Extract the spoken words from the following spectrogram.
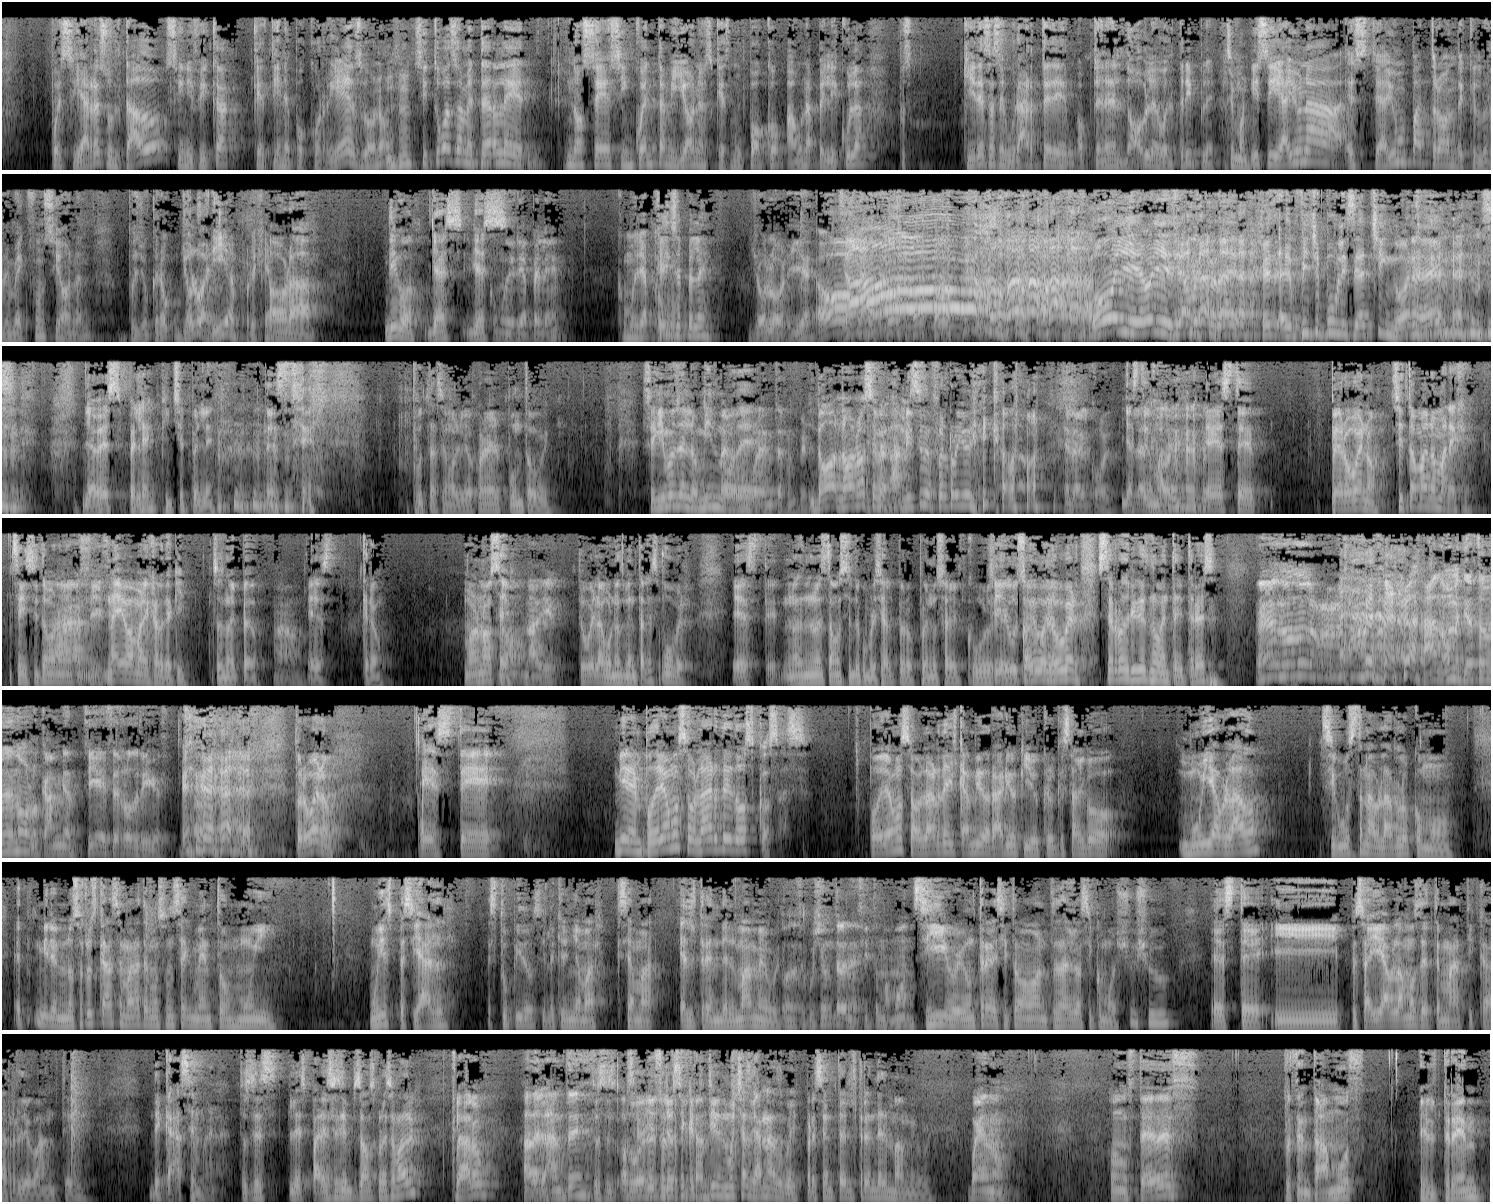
pues si ha resultado, significa que tiene poco riesgo, ¿no? Si tú vas a meterle, no sé, 50 millones, que es muy poco, a una película, pues quieres asegurarte de obtener el doble o el triple. Simón. Y si hay una, este, hay un patrón de que los remakes funcionan, pues yo creo, yo lo haría, por ejemplo. Ahora, digo, ya es, ya es. Como diría Pelé. Como diría, ¿qué dice Pelé? Yo lo haría. oye, oye, ya me acordé. Es, es pinche publicidad chingona, ¿eh? Ya ves, Pelé, pinche Pelé. Este. Puta, se me olvidó con el punto, güey. Seguimos en lo mismo Perdón de... por interrumpir. No, no, no, se me- a mí se me fue el rollo bien cabrón. El alcohol. Ya El estoy alcohol. mal. Este, pero bueno, Si toma, no maneje. sí, sí, toma, Ah, no- sí, sí. nadie va a manejar de aquí, entonces no hay pedo. Ajá. Es, creo. Bueno, no, sé. No, nadie. Tuve lagunas mentales. Uber. Este, no, no estamos haciendo comercial, pero pueden usar el, cu- Sí, el usa código de Uber. Uber. C Rodríguez 93. Eh, no, no, no. ah, no, mentira, todavía no lo cambian. Sí, ese es Rodríguez. pero bueno, este, miren, podríamos hablar de dos cosas. Podríamos hablar del cambio de horario, que yo creo que es algo muy hablado. Si gustan hablarlo como, eh, miren, nosotros cada semana tenemos un segmento muy, muy especial, estúpido, si le quieren llamar, que se llama El Tren del Mame, güey. Donde se escucha un trenecito mamón. Sí, güey, un trenecito mamón, entonces algo así como shushu. Este, y pues ahí hablamos de temática relevante de cada semana. Entonces, ¿les parece si empezamos con esa madre? Claro. Adelante. Entonces, eres yo, yo sé que tú tienes muchas ganas, güey. Presenta el tren del mame, güey. Bueno, con ustedes presentamos el tren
